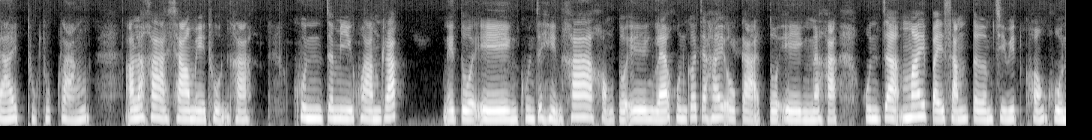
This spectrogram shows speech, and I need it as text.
ได้ทุกๆ ครั้ง เอาละค่ะ ชาวเมถุนค่ะ คุณจะมีความรัก ในตัวเอง คุณจะเห็นค่าของตัวเอง แล้วคุณก็จะให้โอกาสตัวเองนะคะ คุณจะไม่ไปซ้ำเติมชีวิตของคุณ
